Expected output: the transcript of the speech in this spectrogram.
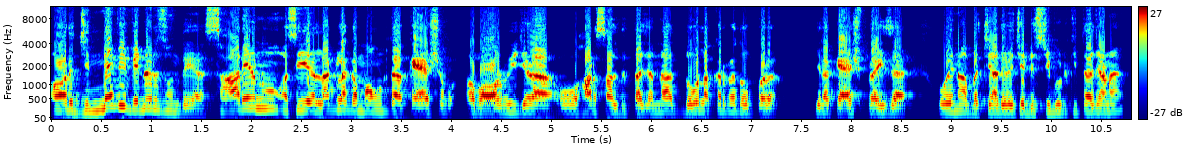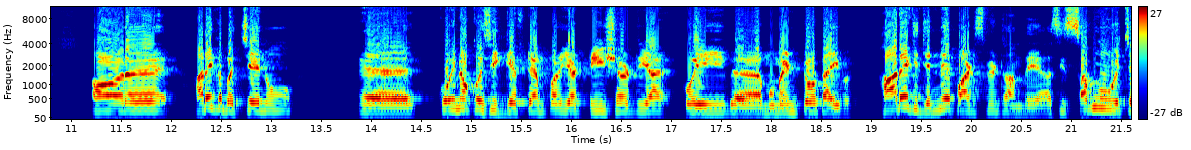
ਔਰ ਜਿੰਨੇ ਵੀ ਵਿਨਰਸ ਹੁੰਦੇ ਆ, ਸਾਰਿਆਂ ਨੂੰ ਅਸੀਂ ਅਲੱਗ-ਅਲੱਗ ਅਮਾਉਂਟ ਦਾ ਕੈਸ਼ ਅਵਾਰਡ ਵੀ ਜਿਹੜਾ ਉਹ ਹਰ ਸਾਲ ਦਿੱਤਾ ਜਾਂਦਾ। 2 ਲੱਖ ਰੁਪਏ ਤੋਂ ਉੱਪਰ ਜਿਹੜਾ ਕੈਸ਼ ਪ੍ਰਾਈਜ਼ ਹੈ, ਉਹ ਇਹਨਾਂ ਬੱਚਿਆਂ ਦੇ ਵਿੱਚ ਡਿਸਟ੍ਰੀਬਿਊਟ ਕੀਤਾ ਜਾਣਾ। ਔਰ ਹਰ ਇੱਕ ਬੱਚੇ ਨੂੰ ਕੋਈ ਨਾ ਕੋਈ ਸੀ ਗਿਫਟ ਹੈਂਪਰ ਜਾਂ ਟੀ-ਸ਼ਰਟ ਜਾਂ ਕੋਈ ਮੋਮੈਂਟੋ ਟਾਈਪ ਹਰ ਇੱਕ ਜਿੰਨੇ ਪਾਰਟਿਸਪੈਂਟ ਆਉਂਦੇ ਆ, ਅਸੀਂ ਸਭ ਨੂੰ ਵਿੱਚ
